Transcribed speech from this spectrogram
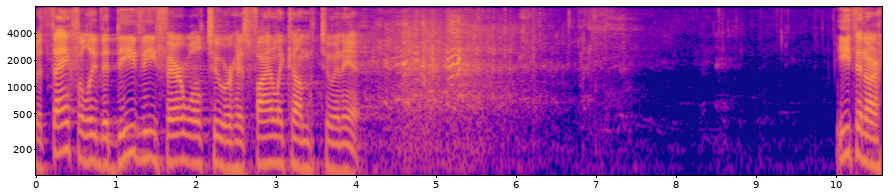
but thankfully, the DV farewell tour has finally come to an end. Ethan, our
